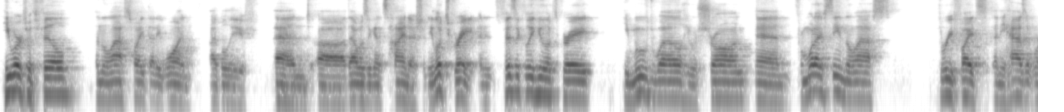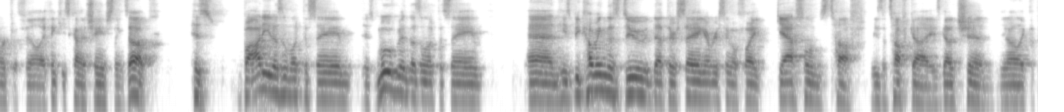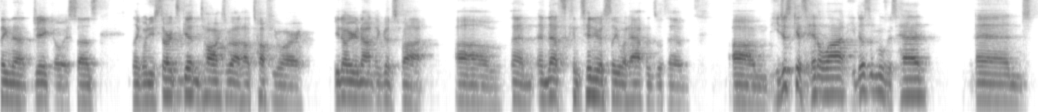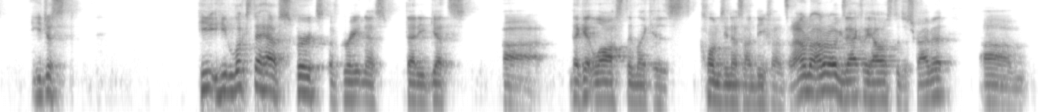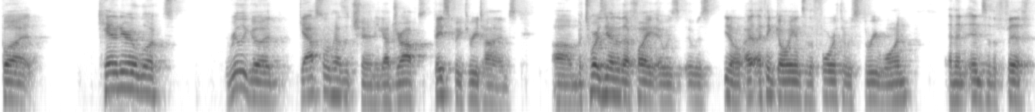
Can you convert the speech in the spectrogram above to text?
he worked with Phil in the last fight that he won, I believe, and uh, that was against Heinisch, and he looked great. And physically, he looked great. He moved well. He was strong. And from what I've seen the last three fights, and he hasn't worked with Phil, I think he's kind of changed things up. His body doesn't look the same. His movement doesn't look the same. And he's becoming this dude that they're saying every single fight. Gastelum's tough. He's a tough guy. He's got a chin. You know, like the thing that Jake always says. Like when you start getting talked about how tough you are, you know you're not in a good spot. Um, and and that's continuously what happens with him. Um, he just gets hit a lot. He doesn't move his head, and he just he he looks to have spurts of greatness that he gets uh, that get lost in like his clumsiness on defense. And I don't know I don't know exactly how else to describe it, um, but Cannonier looked really good. Gastelum has a chin. He got dropped basically three times. Um, but towards the end of that fight, it was it was you know I, I think going into the fourth it was three one, and then into the fifth,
